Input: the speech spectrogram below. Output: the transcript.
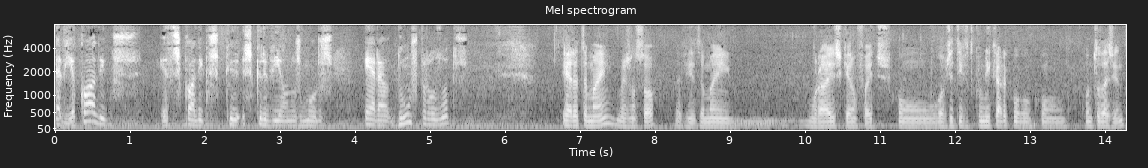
Havia códigos. Esses códigos que escreviam nos muros era de uns para os outros? Era também, mas não só. Havia também murais que eram feitos com o objetivo de comunicar com, com, com toda a gente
